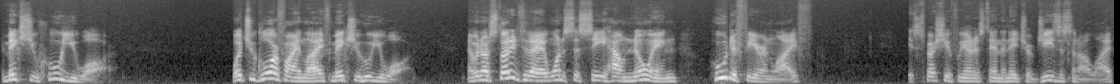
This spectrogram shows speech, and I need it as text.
it makes you who you are. What you glorify in life makes you who you are. Now, in our study today, I want us to see how knowing who to fear in life especially if we understand the nature of Jesus in our life,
